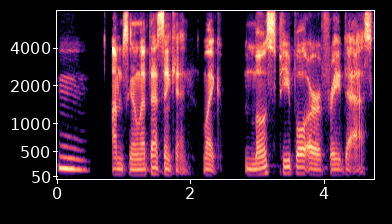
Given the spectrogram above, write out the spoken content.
Hmm. I'm just going to let that sink in like most people are afraid to ask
